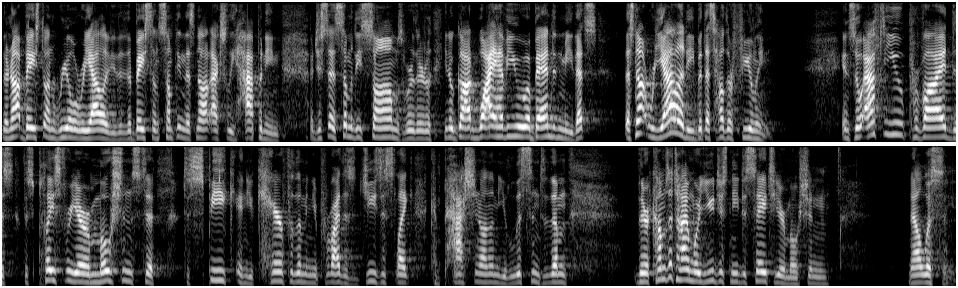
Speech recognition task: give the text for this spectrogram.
They're not based on real reality. They're based on something that's not actually happening. Just as some of these Psalms where they're, you know, God, why have you abandoned me? That's, That's not reality, but that's how they're feeling. And so, after you provide this, this place for your emotions to, to speak and you care for them and you provide this Jesus like compassion on them, you listen to them, there comes a time where you just need to say to your emotion, Now listen.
